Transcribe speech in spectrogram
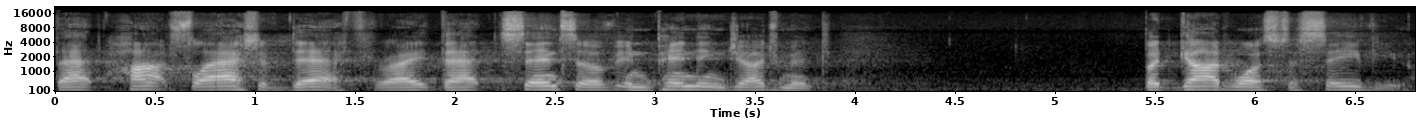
That hot flash of death, right? That sense of impending judgment. But God wants to save you.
